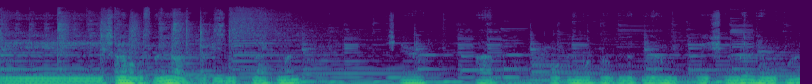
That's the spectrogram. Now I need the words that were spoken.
eh, sana magustuhan nyo at pag-like naman, share, at huwag kalimutan pinutin ang notification bell yung all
